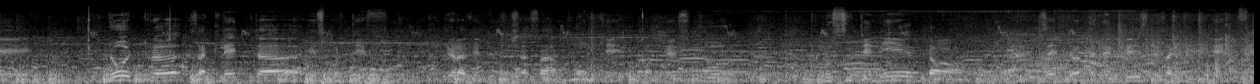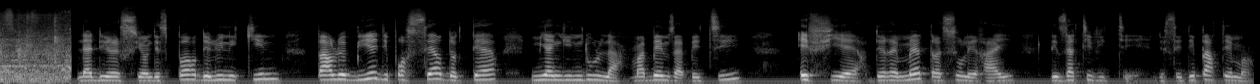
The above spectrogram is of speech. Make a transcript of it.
et d'autres athlètes et sportifs de la ville de Kinshasa monter au campus pour nous soutenir dans cette reprise des activités physiques. La direction des sports de l'UNIKIN, par le biais du professeur Dr Myangindula Mabenza Betty, est fier de remettre sur les rails les activités de ces départements.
